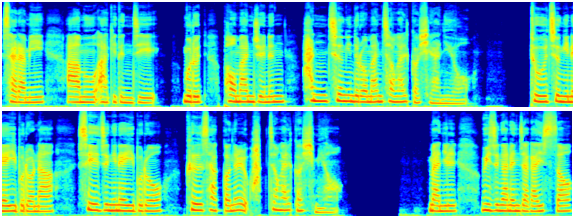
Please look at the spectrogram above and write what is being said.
사람이 아무 악이든지 무릇 범한 죄는 한 증인으로만 정할 것이 아니요. 두 증인의 입으로나 세 증인의 입으로 그 사건을 확정할 것이며 만일 위증하는 자가 있어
